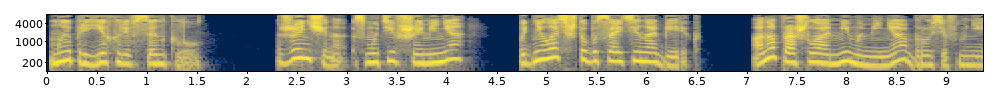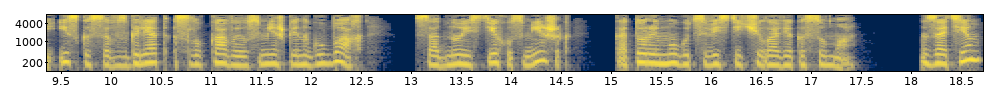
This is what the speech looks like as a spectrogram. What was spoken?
Мы приехали в Сен-Клу. Женщина, смутившая меня, поднялась, чтобы сойти на берег. Она прошла мимо меня, бросив мне искоса взгляд с лукавой усмешкой на губах, с одной из тех усмешек, которые могут свести человека с ума. Затем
